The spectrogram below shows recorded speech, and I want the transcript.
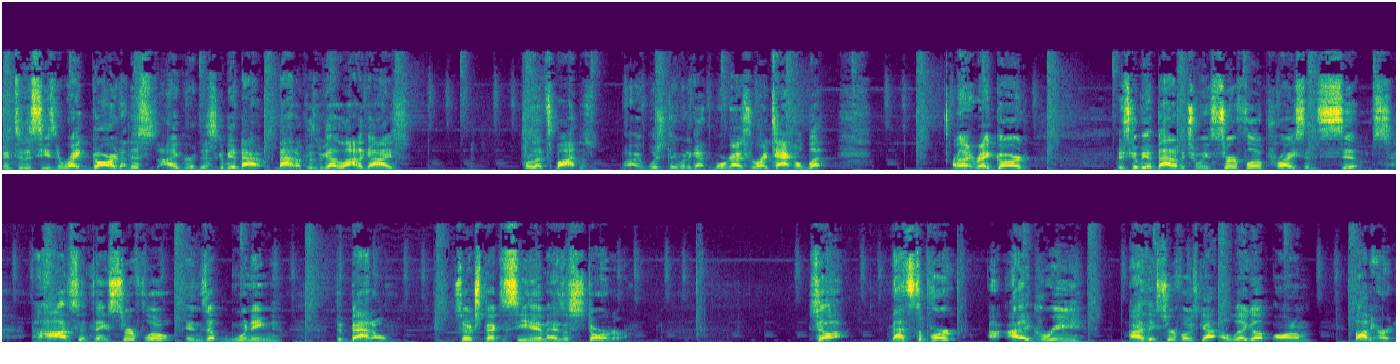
into the season. Right guard. Now, this is I agree. This is gonna be a battle because we got a lot of guys for that spot. I wish they would have gotten more guys for right tackle, but all right, right guard. It's gonna be a battle between Surflo, Price, and Sims. Now, Hobson thinks Surflo ends up winning the battle, so expect to see him as a starter. So that's the part I agree I think Surflo's got a leg up on him. Bobby Hart,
